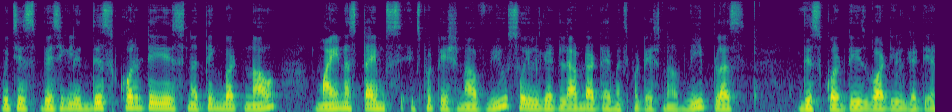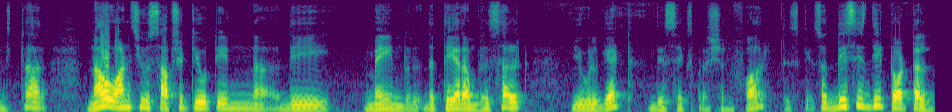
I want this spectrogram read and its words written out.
which is basically this quantity is nothing but now minus times expectation of v. So, you will get lambda time expectation of v plus this quantity is what you will get n star. Now, once you substitute in uh, the main the theorem result you will get this expression for this case. So, this is the total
